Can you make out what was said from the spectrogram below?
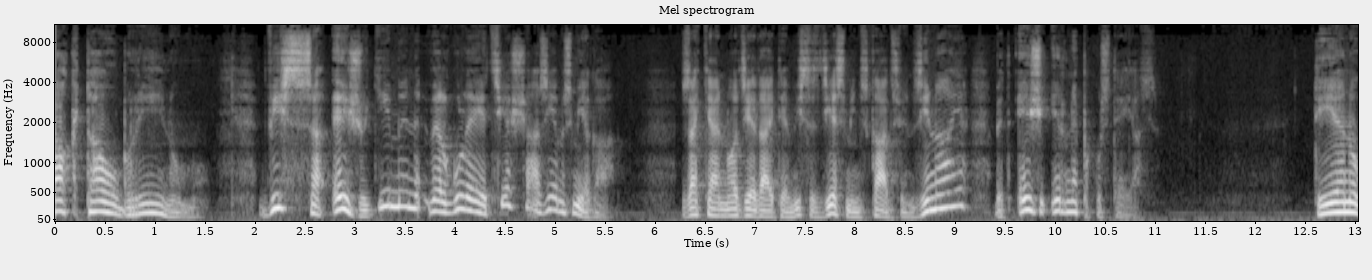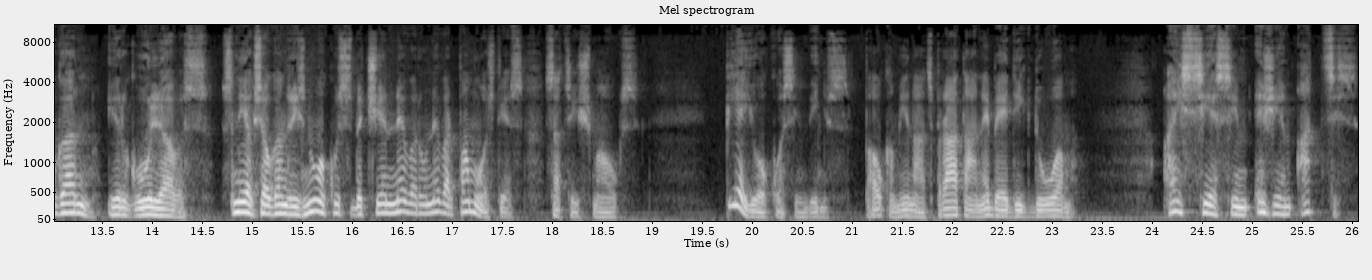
Ak, tavu brīnumu! Visa ežu ģimene vēl gulēja ciešā ziemas miegā. Zaķēni nodziedāja tiem visas dziesmiņas, kādas vien zināja, bet eži ir nepakustējās. Tie nu gan ir guļavas, sniegs jau gandrīz nokusis, bet šie nevar un nevar pamosties, sacīja šmauks. Piejokosim viņus, paukam ienāca prātā nebēdīga doma aizsiesim ežiem acis.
